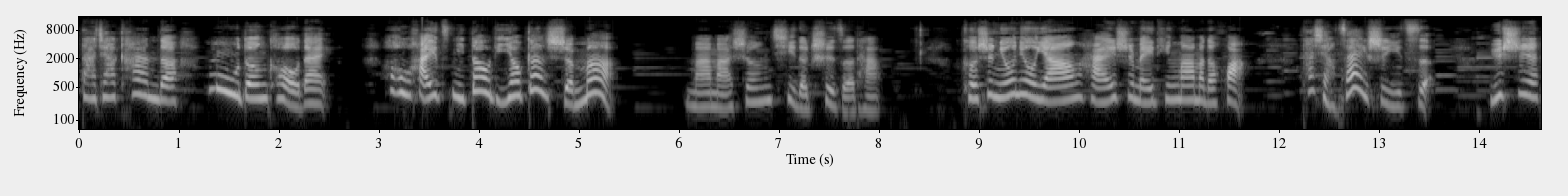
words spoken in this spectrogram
大家看得目瞪口呆。哦，孩子，你到底要干什么？妈妈生气地斥责他。可是扭扭羊还是没听妈妈的话，他想再试一次。于是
